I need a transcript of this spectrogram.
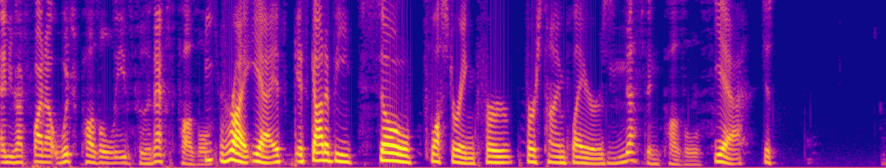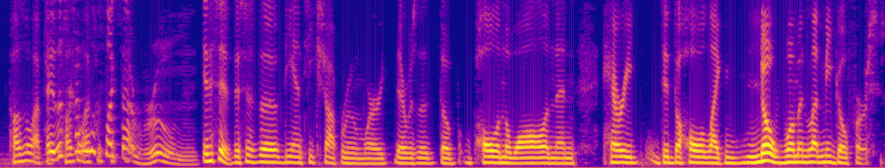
And you have to find out which puzzle leads to the next puzzle. Right, yeah, it's it's got to be so flustering for first-time players. Nesting puzzles. Yeah, just puzzle after Hey, this puzzle kind of after looks like that room. Yeah, This is this is the the antique shop room where there was the the hole in the wall, and then Harry did the whole like, "No woman, let me go first.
